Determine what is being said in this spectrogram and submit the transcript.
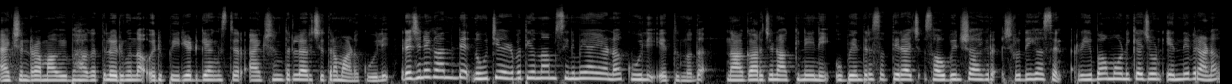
ആക്ഷൻ ഡ്രാമ വിഭാഗത്തിലൊരുങ്ങുന്ന ഒരു പീരിയഡ് ഗാങ്സ്റ്റർ ആക്ഷൻ ത്രില്ലർ ചിത്രമാണ് കൂലി. രജനീകാന്തിന്റെ നൂറ്റി എഴുപത്തിയൊന്നാം സിനിമയായാണ് കൂലി എത്തുന്നത്. നാഗാർജുന അക്നേനി ഉപേന്ദ്ര സത്യരാജ് സൗബിൻ ഷാഹിർ ശ്രുതി ഹസൻ റീബ മോണിക്ക ജോൺ എന്നിവരാണ്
